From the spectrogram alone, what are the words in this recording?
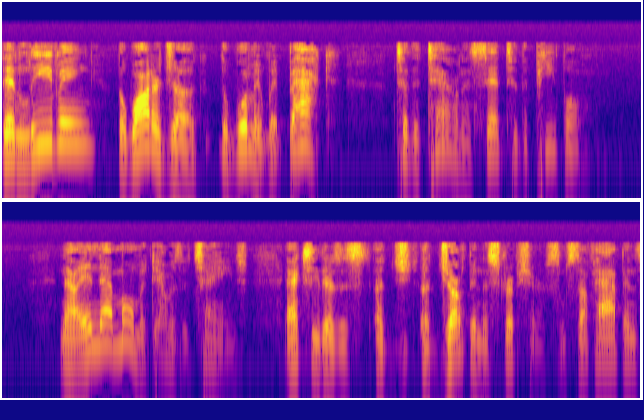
Then, leaving the water jug, the woman went back to the town and said to the people. Now, in that moment, there was a change. Actually, there's a, a, a jump in the scripture. Some stuff happens,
